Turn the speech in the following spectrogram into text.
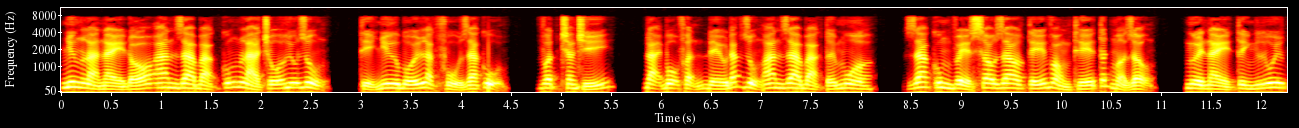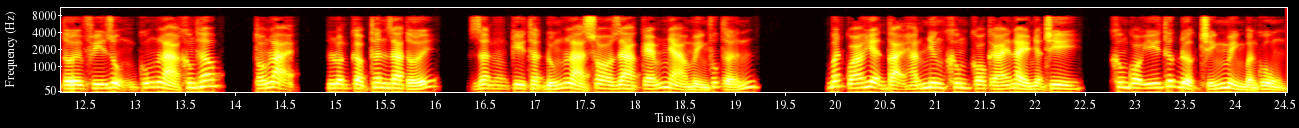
nhưng là này đó an gia bạc cũng là chỗ hữu dụng, tỉ như bối lạc phủ gia cụ, vật trang trí, đại bộ phận đều đắc dụng an gia bạc tới mua, gia cung về sau giao tế vòng thế tất mở rộng, người này tình lui tới phí dụng cũng là không thấp, tóm lại, luận cập thân ra tới, giận kỳ thật đúng là so ra kém nhà mình phúc tấn. Bất quá hiện tại hắn nhưng không có cái này nhận chi, không có ý thức được chính mình bẩn cùng.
